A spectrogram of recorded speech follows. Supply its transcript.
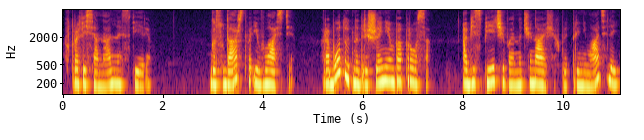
в профессиональной сфере. Государство и власти работают над решением вопроса, обеспечивая начинающих предпринимателей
